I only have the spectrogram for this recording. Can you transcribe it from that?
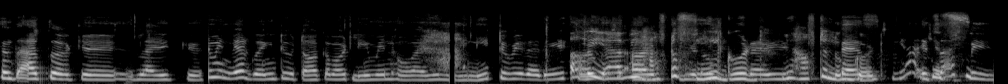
That's okay. Like, I mean, we are going to talk about Lee Min Ho. I mean, we need to be ready. Oh Look yeah, we our, have to you know, feel good. We have to look good. best. Yeah, Yes, exactly.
